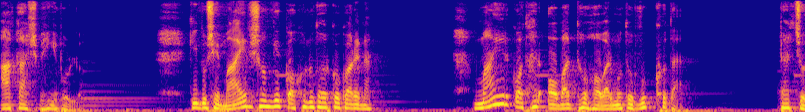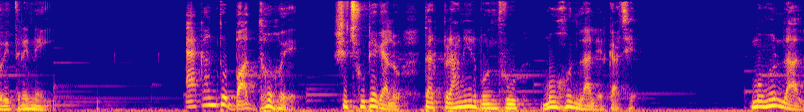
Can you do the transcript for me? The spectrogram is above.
আকাশ ভেঙে পড়ল। কিন্তু সে মায়ের সঙ্গে কখনো তর্ক করে না। মায়ের কথার অবাধ্য হওয়ার মতো রুক্ষতা তার চরিত্রে নেই। একান্ত বাধ্য হয়ে সে ছুটে গেল তার প্রাণের বন্ধু মোহনলালের কাছে। মোহনলাল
